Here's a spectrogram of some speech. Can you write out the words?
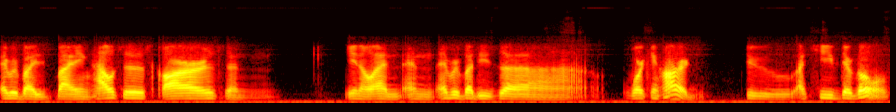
everybody's buying houses, cars, and you know, and and everybody's uh, working hard to achieve their goals.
